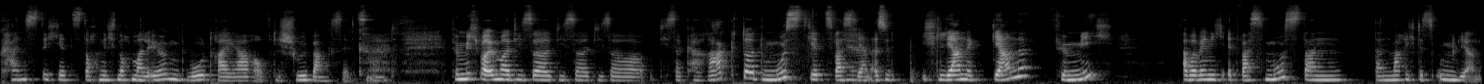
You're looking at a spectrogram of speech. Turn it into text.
kannst dich jetzt doch nicht noch mal irgendwo drei Jahre auf die Schulbank setzen. Und für mich war immer dieser, dieser, dieser, dieser Charakter, du musst jetzt was ja. lernen. Also ich lerne gerne für mich, aber wenn ich etwas muss, dann, dann mache ich das ungern.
